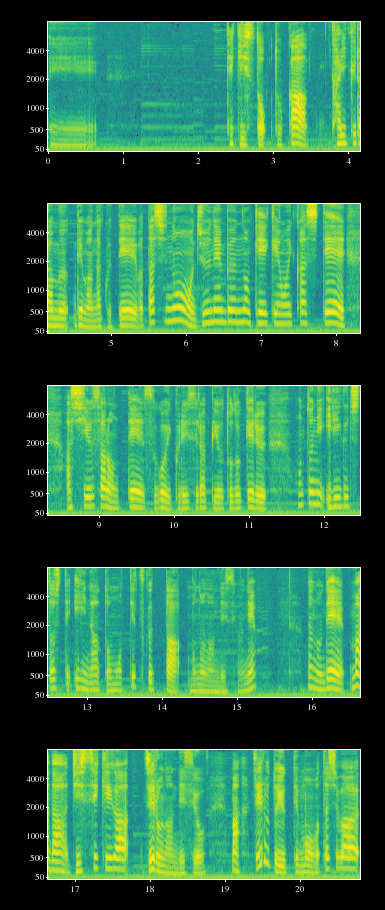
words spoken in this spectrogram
えー、テキストとかカリキュラムではなくて私の10年分の経験を生かして足湯サロンってすごいクレイセラピーを届ける本当に入り口としていいなと思って作ったものなんですよね。なのでまだ実績がゼロなんですよ。まあゼロと言っても私は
